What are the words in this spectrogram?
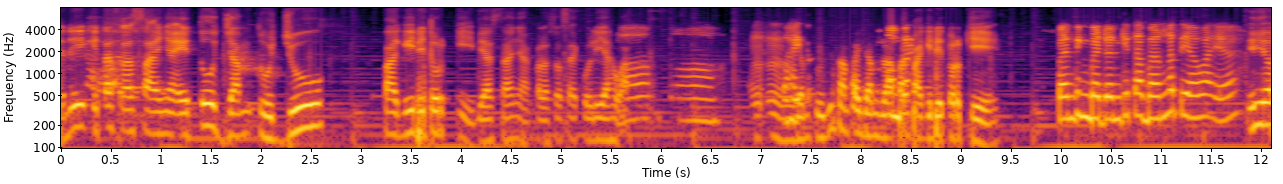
Jadi kita selesainya itu jam 7 pagi di Turki biasanya kalau selesai kuliah Wak. Oh, oh. Mm -mm, jam 7 sampai jam 8 pagi di Turki. Banting badan kita banget ya Wak ya? Iya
